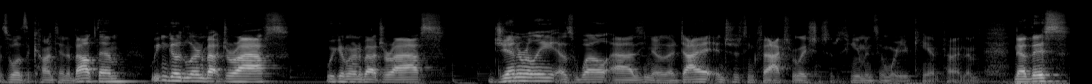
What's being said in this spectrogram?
as well as the content about them. We can go to learn about giraffes. We can learn about giraffes generally, as well as you know their diet, interesting facts, relationships with humans, and where you can't find them. Now this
